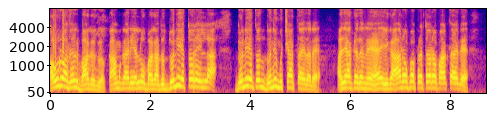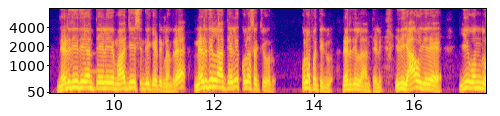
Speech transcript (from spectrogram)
ಅವರು ಅದರಲ್ಲಿ ಭಾಗಗಳು. ಕಾಮಗಾರಿಯಲ್ಲೂ ಭಾಗ. ಅದು ಧ್ವನಿ ಎತ್ತೋರೇ ಇಲ್ಲ. ಧ್ವನಿ ಎತ್ತೊಂದು ಧ್ವನಿ ಮುಚ್ಚಾಕ್ತಾ ಇದ್ದಾರೆ ಅದು ಯಾಕಂದ್ರೆ ಈಗ ಆರೋಪ ಪ್ರತ್ಯಾರೋಪ ಆಗ್ತಾ ಇದೆ. ನಡೆದಿದೆ ಅಂತೇಳಿ ಮಾಜಿ ಸಿಂಡಿಕೇಟ್ಗಳಂದ್ರೆ ನಡೆದಿಲ್ಲ ಅಂತೇಳಿ ಕುಲ ಸಚಿವರು, ಕುಲಪತಿಗಳು ನಡೆದಿಲ್ಲ ಅಂತೇಳಿ. ಇದು ಯಾವುದಿದೆ? ಈ ಒಂದು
